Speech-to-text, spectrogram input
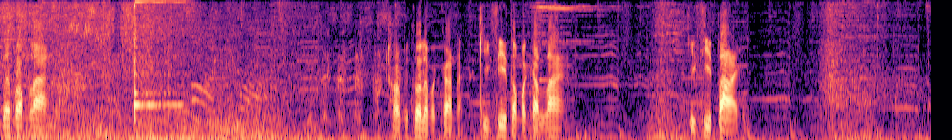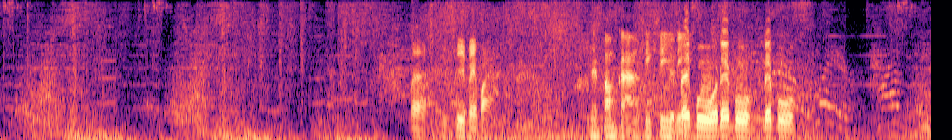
ได้ปั๊มล่าง เขามีตัวอะไรมากันอะคิกซี่ต้องมากันล่างคิกซี่ตายแม่คิกซี่ไม่มาได้ป้อมกลางซิกซี่อยู่นี่ได้บูได้บูได้บู Slayer has been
